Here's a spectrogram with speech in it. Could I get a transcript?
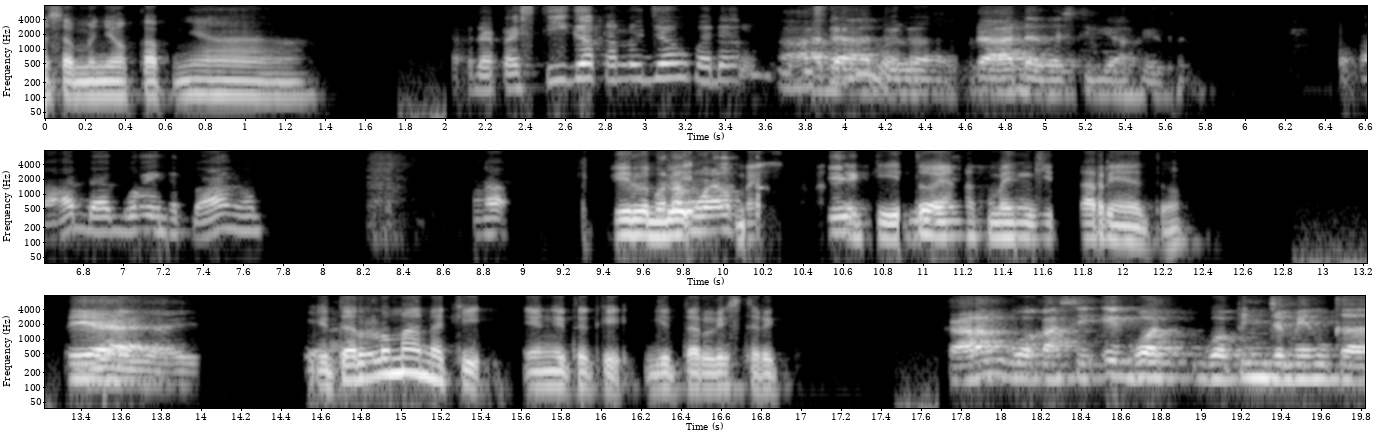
sama nyokapnya. Ada PS3 kan lu jauh padahal. Ada, seru ada, padahal. udah ada guys tiga gitu. Nggak ada, gue inget banget. Tapi lebih main, Eki itu enak main gitarnya itu. Iya. iya. Gitar lu mana Ki? Yang itu Ki, gitar listrik. Sekarang gua kasih eh gua gua pinjemin ke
